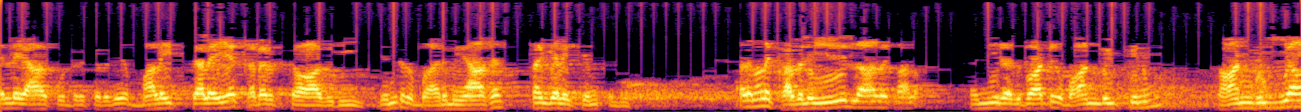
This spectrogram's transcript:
எல்லையாக கொண்டிருக்கிறது. மலைத்தலைய கடற்காவிரி என்று அருமையாக சங்கலைக்கன் சொல்லுவோம் அதனால கவலையே இல்லாத காலம். தண்ணீர் அது பாட்டுக்கு வான் வைக்கணும் தான் பொய்யா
